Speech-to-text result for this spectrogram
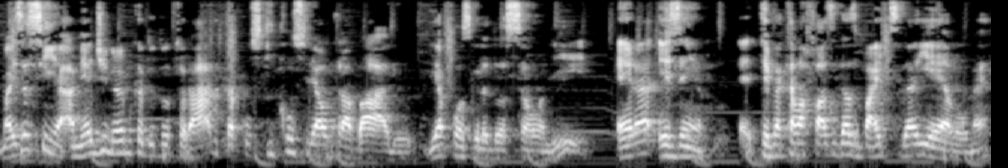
Mas assim, a minha dinâmica do doutorado para conseguir conciliar o trabalho e a pós-graduação ali era exemplo. É, teve aquela fase das bikes da Yellow, né?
